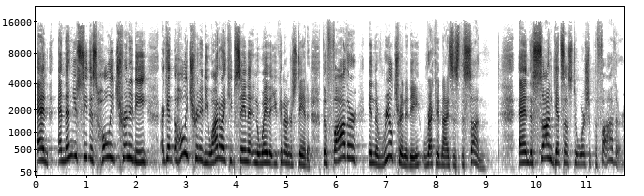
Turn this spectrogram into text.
And and then you see this holy trinity. Again, the holy trinity, why do I keep saying that in a way that you can understand it? The Father in the real trinity recognizes the Son. And the Son gets us to worship the Father.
